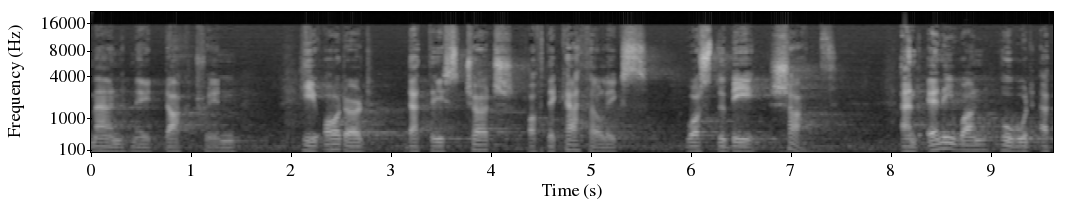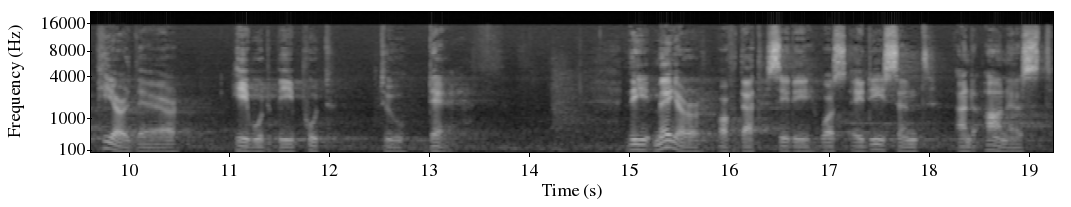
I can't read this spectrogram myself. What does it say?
man made doctrine, he ordered that this church of the Catholics was to be shut, and anyone who would appear there, he would be put to death. The mayor of that city was a decent and honest,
